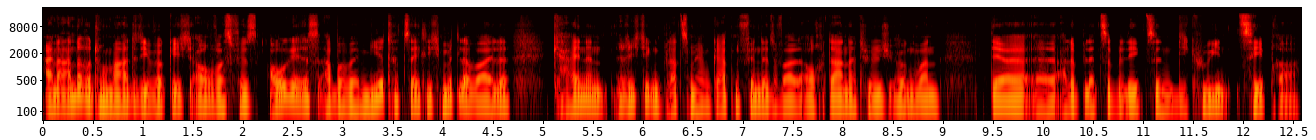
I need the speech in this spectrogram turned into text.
Eine andere Tomate, die wirklich auch was fürs Auge ist, aber bei mir tatsächlich mittlerweile keinen richtigen Platz mehr im Garten findet, weil auch da natürlich irgendwann der äh, alle Plätze belegt sind, die Green Zebra.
